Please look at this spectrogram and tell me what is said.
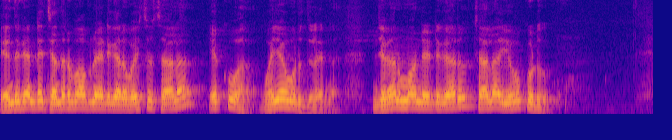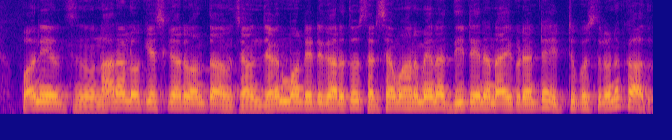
ఎందుకంటే చంద్రబాబు నాయుడు గారి వయసు చాలా ఎక్కువ వయోవృద్ధులైన. జగన్మోహన్ రెడ్డి గారు చాలా యువకుడు. పోనీ నారా లోకేష్ గారు అంత జగన్మోహన్ రెడ్డి గారితో సరిసమానమైన ధీటైన నాయకుడు అంటే ఎట్టి పరిస్థితుల్లోనూ కాదు.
